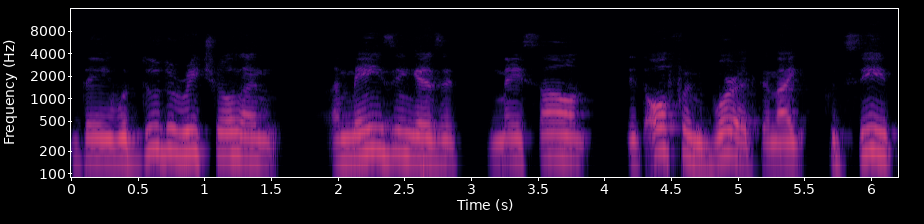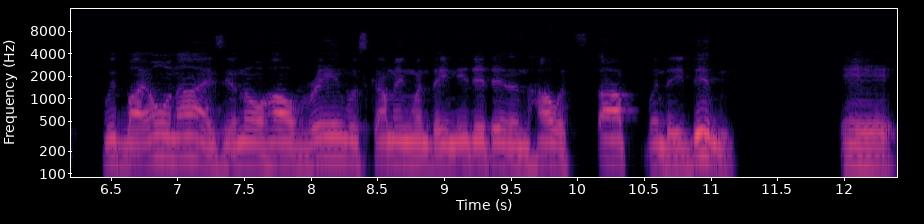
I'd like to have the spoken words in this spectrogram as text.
they would do the ritual, and amazing as it may sound, it often worked, and I could see it with my own eyes. You know how rain was coming when they needed it, and how it stopped when they didn't. Uh,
